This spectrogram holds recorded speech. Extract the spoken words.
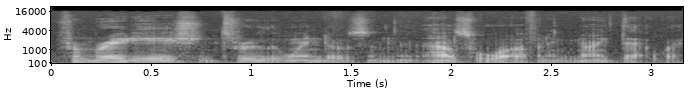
from radiation through the windows, and the house will often ignite that way.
